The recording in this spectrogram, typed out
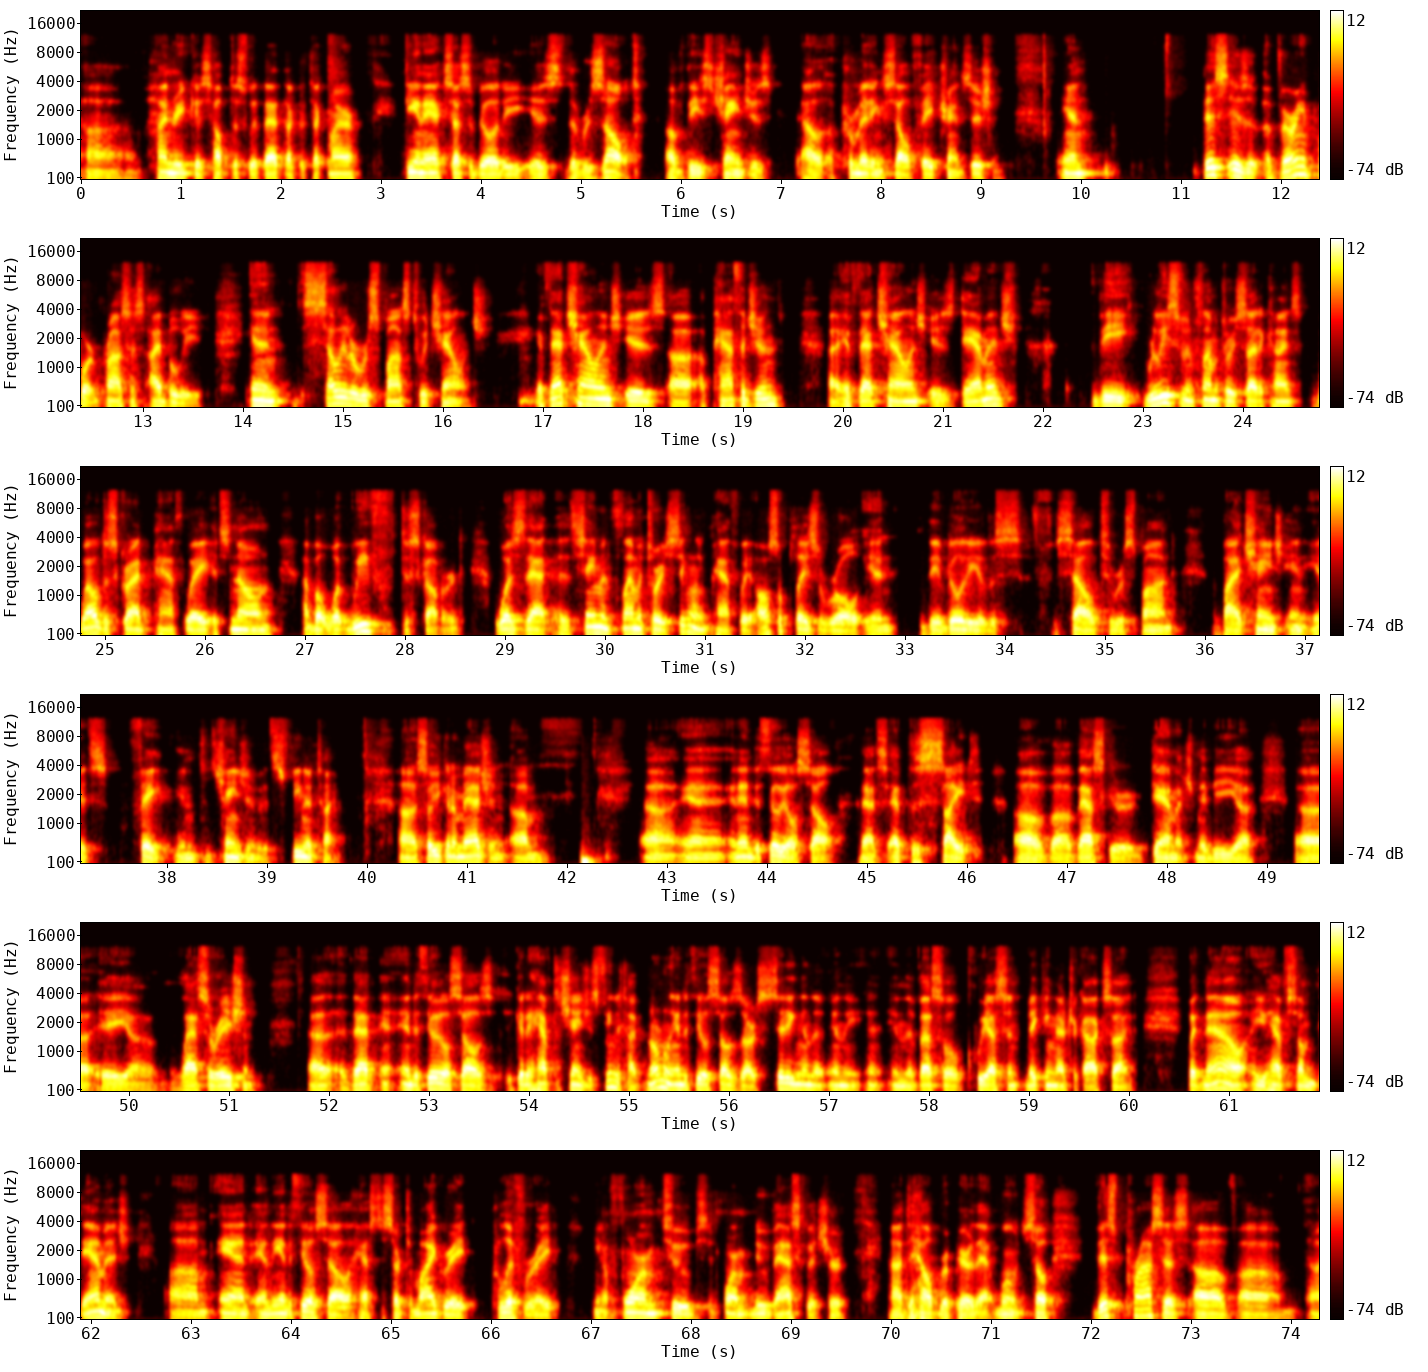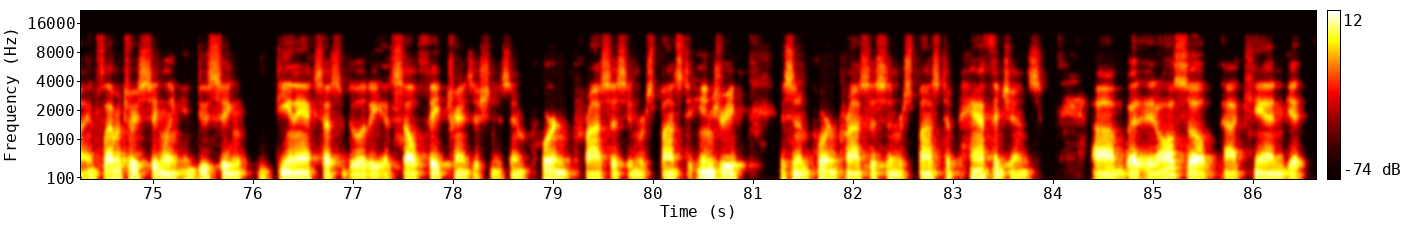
uh, Heinrich has helped us with that, Dr. Taegtmeyer. DNA accessibility is the result of these changes uh, permitting cell fate transition. And this is a, a very important process, I believe, in cellular response to a challenge. If that challenge is uh, a pathogen, uh, if that challenge is damage, the release of inflammatory cytokines, well-described pathway, it's known. But what we've discovered was that the same inflammatory signaling pathway also plays a role in the ability of the cell to respond by a change in its fate, in the change in its phenotype. Uh, so you can imagine um, uh, an, endothelial cell that's at the site of uh, vascular damage, maybe uh, uh, a laceration. that endothelial cell is going to have to change its phenotype. Normally, endothelial cells are sitting in the in the in the vessel, quiescent, making nitric oxide. But now you have some damage, um, and and the endothelial cell has to start to migrate, proliferate, you know, form tubes and form new vasculature uh, to help repair that wound. So this process of um, uh, inflammatory signaling inducing DNA accessibility and cell fate transition is an important process in response to injury. It's an important process in response to pathogens, uh, but it also uh, can get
